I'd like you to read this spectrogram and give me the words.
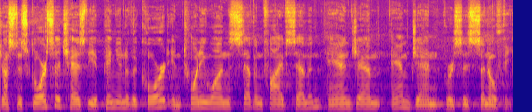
Justice Gorsuch has the opinion of the court in 21757 Amgen, Amgen versus Sanofi.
